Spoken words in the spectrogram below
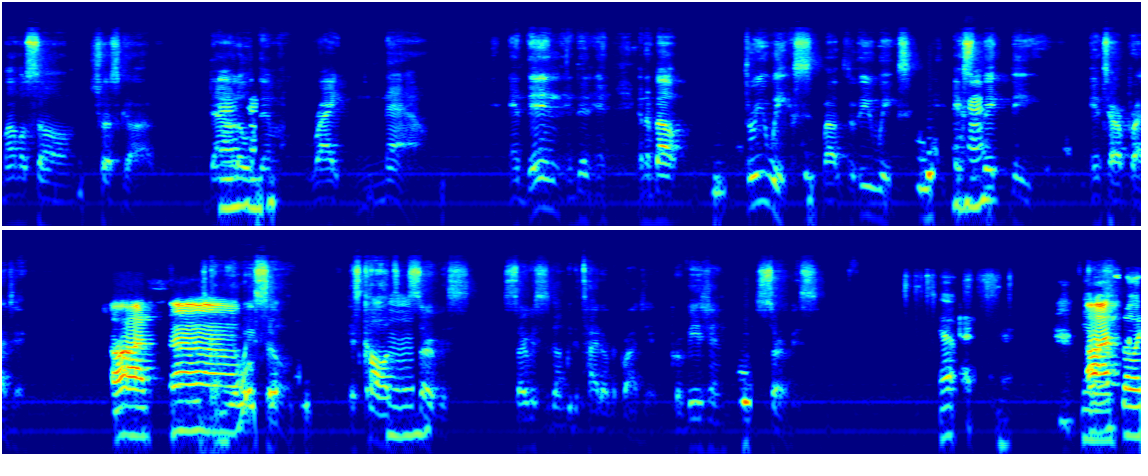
Mama song. Trust God. Download mm-hmm. them right now, and then and then in about three weeks, about three weeks, mm-hmm. expect the entire project. Awesome. It's soon. It's called mm-hmm. Service. Service is going to be the title of the project. Provision Service. Yep. Yeah, awesome. so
